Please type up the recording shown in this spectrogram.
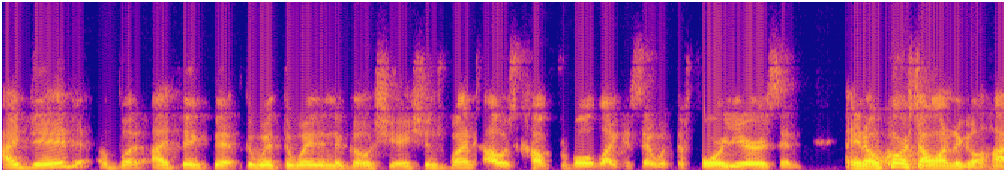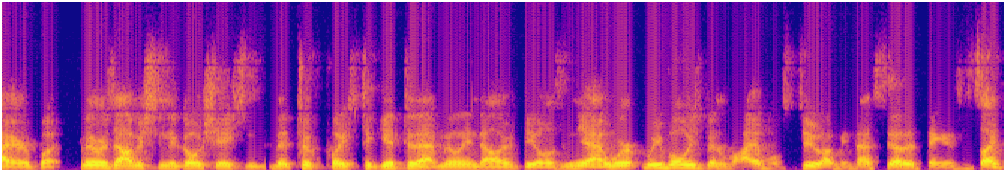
I did, but I think that with the way the negotiations went, I was comfortable, like I said, with the four years and you know, of course, I wanted to go higher, but there was obviously negotiations that took place to get to that million dollar deals. And yeah, we're we've always been rivals too. I mean, that's the other thing is it's like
